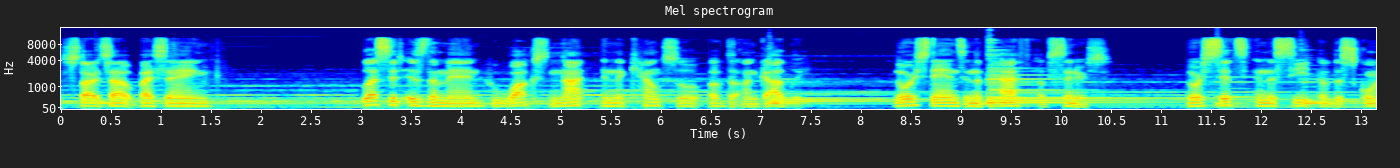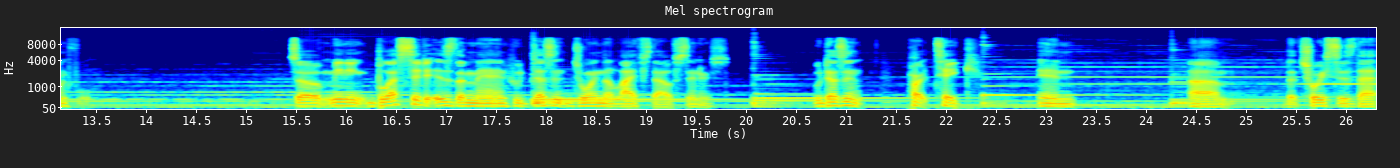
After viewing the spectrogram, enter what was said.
starts out by saying, Blessed is the man who walks not in the counsel of the ungodly, nor stands in the path of sinners, nor sits in the seat of the scornful. So, meaning, blessed is the man who doesn't join the lifestyle of sinners, who doesn't partake in um, the choices that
